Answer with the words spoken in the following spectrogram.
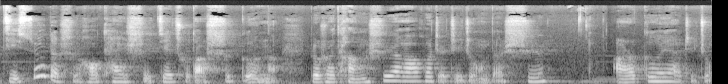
几岁的时候开始接触到诗歌呢？比如说唐诗啊，或者这种的诗、儿歌呀这种。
